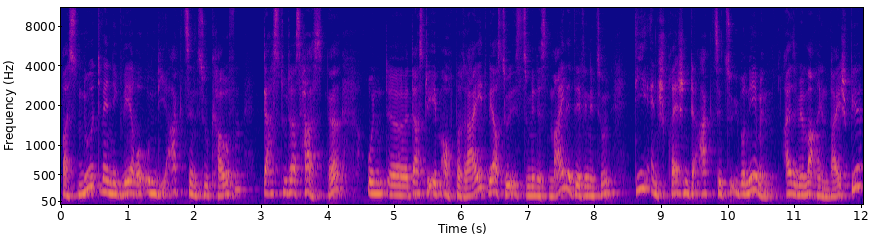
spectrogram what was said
was notwendig wäre, um die Aktien zu kaufen, dass du das hast. Ne? Und äh, dass du eben auch bereit wärst, so ist zumindest meine Definition, die entsprechende Aktie zu übernehmen. Also wir machen ein Beispiel.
